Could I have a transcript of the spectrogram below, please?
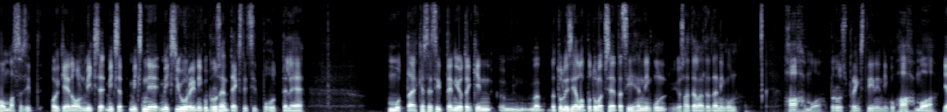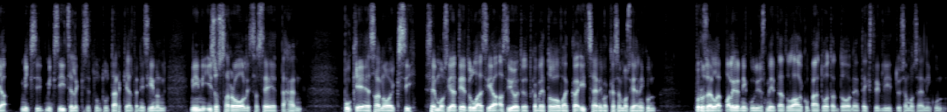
hommassa sitten oikein on. Miksi, miksi, miksi, ne, miksi juuri niin Brusen tekstit sitten puhuttelee. Mutta ehkä se sitten jotenkin, mä, mä tulin siihen lopputulokseen, että siihen, niin kun, jos ajatellaan tätä niin kun, hahmoa, Bruce Springsteenin niin kuin hahmoa ja miksi, miksi itsellekin se tuntuu tärkeältä, niin siinä on niin isossa roolissa se, että hän pukee sanoiksi semmoisia tietynlaisia asioita, jotka vetoo vaikka itseäni, vaikka semmoisia niin kuin Brusella paljon, niin kuin jos mietitään tuolla alkupäätuotantoon, niin tekstiin liittyy semmoiseen niin kuin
